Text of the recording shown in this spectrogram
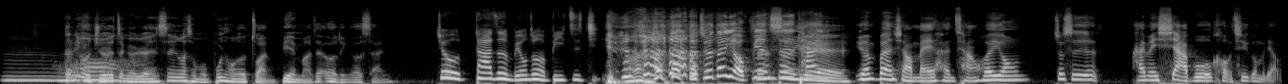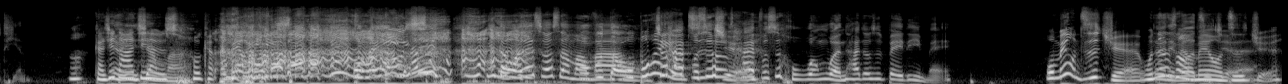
嗯，那你有觉得整个人生有什么不同的转变吗？在二零二三？就大家真的不用这么逼自己，我觉得有变是他原本小梅很常会用，就是还没下播口气跟我们聊天，啊，感谢大家今天的收看。我没有印象，我没印象。你懂我在说什么吗？我不懂，我不会有知觉，他不是胡文文，他就是贝利梅。我没有知觉，我那时候没有知觉，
